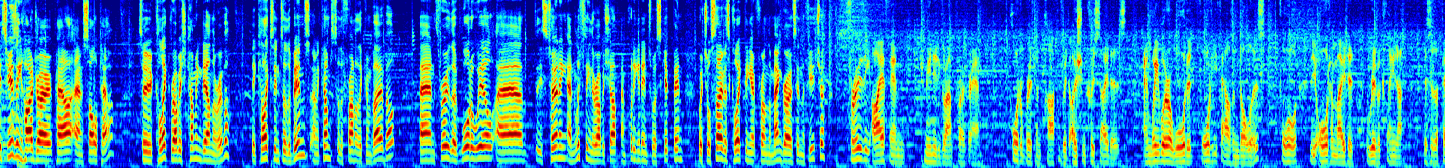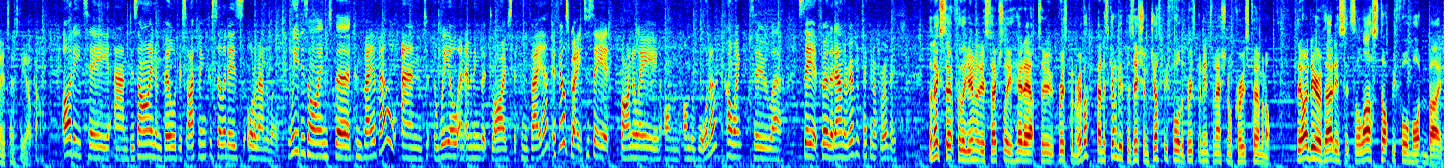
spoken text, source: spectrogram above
It's using hydro power and solar power to collect rubbish coming down the river. It collects into the bins and it comes to the front of the conveyor belt and through the water wheel uh, is turning and lifting the rubbish up and putting it into a skip bin which will save us collecting it from the mangroves in the future. Through the IFM Community Grant Program, Port of Brisbane partnered with Ocean Crusaders and we were awarded $40,000 for the automated river cleaner. This is a fantastic outcome. RDT um, design and build recycling facilities all around the world. We designed the conveyor belt and the wheel and everything that drives the conveyor. It feels great to see it finally on, on the water. I can't wait to uh, see it further down the river picking up rubbish. The next step for the unit is to actually head out to Brisbane River and it's going to be positioned just before the Brisbane International Cruise Terminal. The idea of that is it's the last stop before Moreton Bay.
